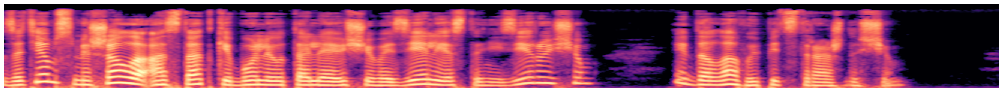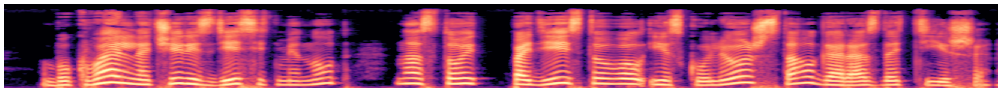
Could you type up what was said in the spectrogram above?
Затем смешала остатки более утоляющего зелья с тонизирующим и дала выпить страждущим. Буквально через 10 минут настой подействовал, и скулеж стал гораздо тише.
